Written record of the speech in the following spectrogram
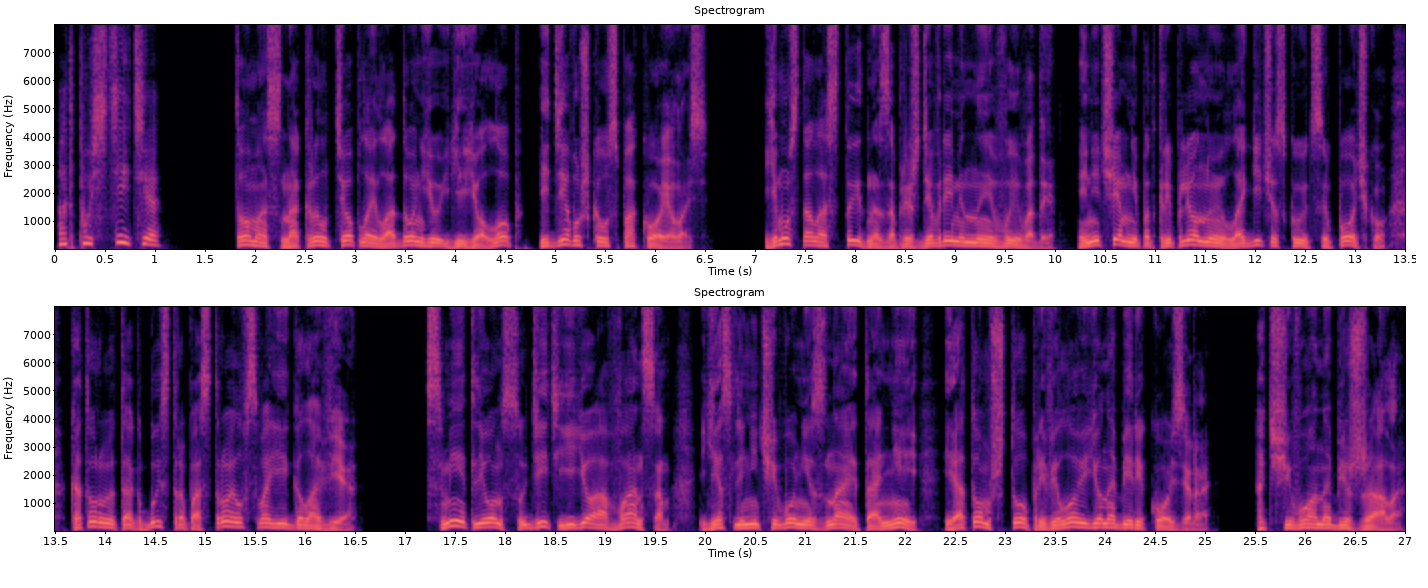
отпустите!» Томас накрыл теплой ладонью ее лоб, и девушка успокоилась. Ему стало стыдно за преждевременные выводы, и ничем не подкрепленную логическую цепочку, которую так быстро построил в своей голове. Смеет ли он судить ее авансом, если ничего не знает о ней и о том, что привело ее на берег озера? Отчего она бежала?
